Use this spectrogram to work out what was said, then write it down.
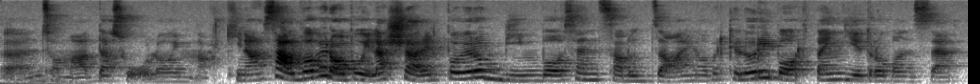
eh, insomma da solo in macchina, salvo però poi lasciare il povero bimbo senza lo zaino perché lo riporta indietro con sé.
